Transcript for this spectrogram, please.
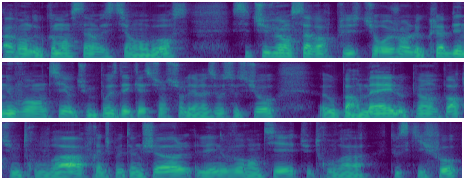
avant de commencer à investir en bourse. Si tu veux en savoir plus, tu rejoins le club des nouveaux rentiers où tu me poses des questions sur les réseaux sociaux euh, ou par mail, peu importe, tu me trouveras French Potential, les nouveaux rentiers, tu trouveras tout ce qu'il faut.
